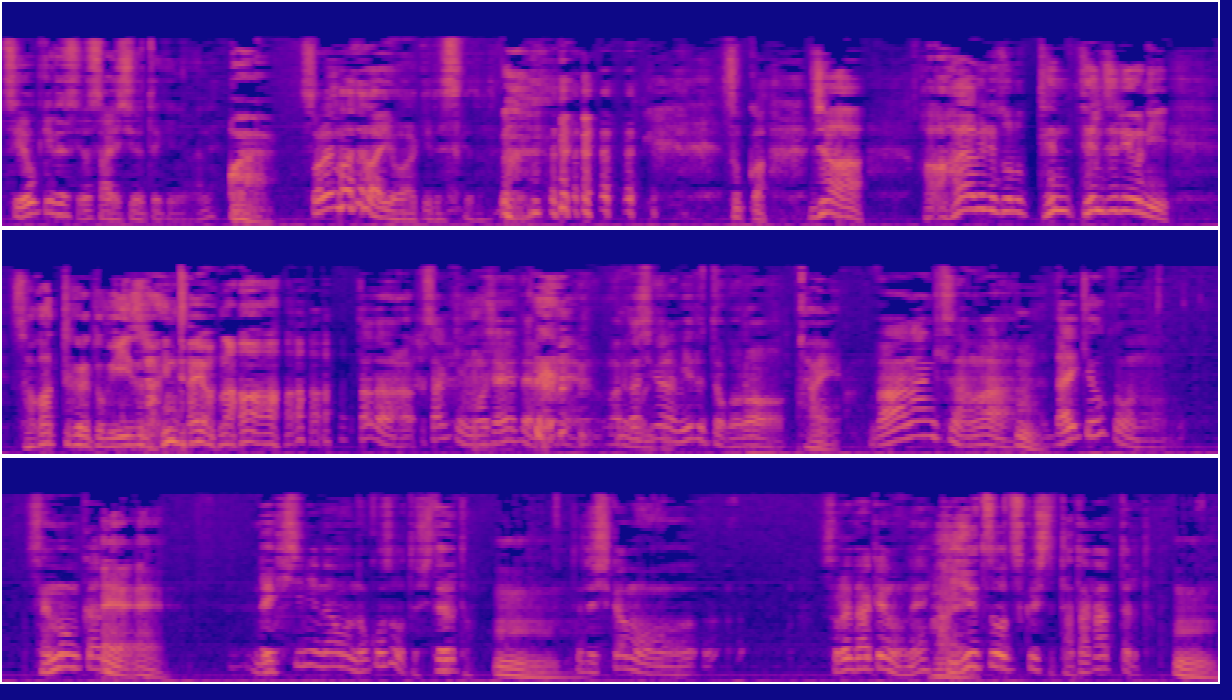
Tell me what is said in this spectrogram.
強気ですよ最終的にはね。はい。それまでは弱気ですけど。そっか。じゃあ、は早めにその転転ずるように下がってくれとも言いづらいんだよな。たださっき申し上げたようにね、私から見るところ、はい。バーナンキさんは大恐慌の専門家ええ、でえ歴史に名を残そうとしてると。え。うん。でしかもそれだけのねはい技術を尽くして戦ってると。うん。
